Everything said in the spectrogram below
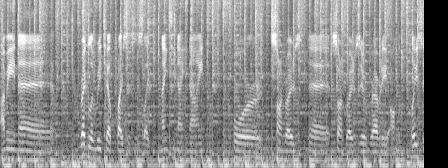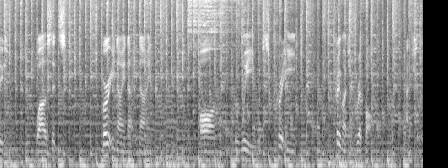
I mean, uh, regular retail prices is like 19.99 for Sonic Riders uh, Sonic Riders Zero Gravity on the PlayStation, whilst it's 39.99 on the Wii, which is pretty pretty much a rip-off, actually.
